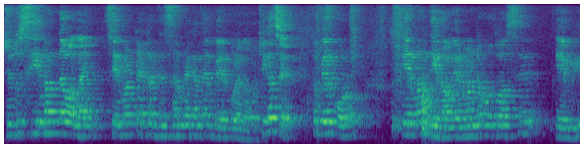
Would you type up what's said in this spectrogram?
যেহেতু সি মান দেওয়া নাই সি মানটা এটা দিচ্ছে আমরা এখান থেকে বের করে নেব ঠিক আছে? তো বের করো। তো এর মান দিয়ে দাও, এর মানটা কত আছে? এ বি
